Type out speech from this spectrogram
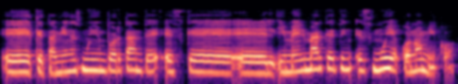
eh, que también es muy importante, es que el email marketing es muy económico.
